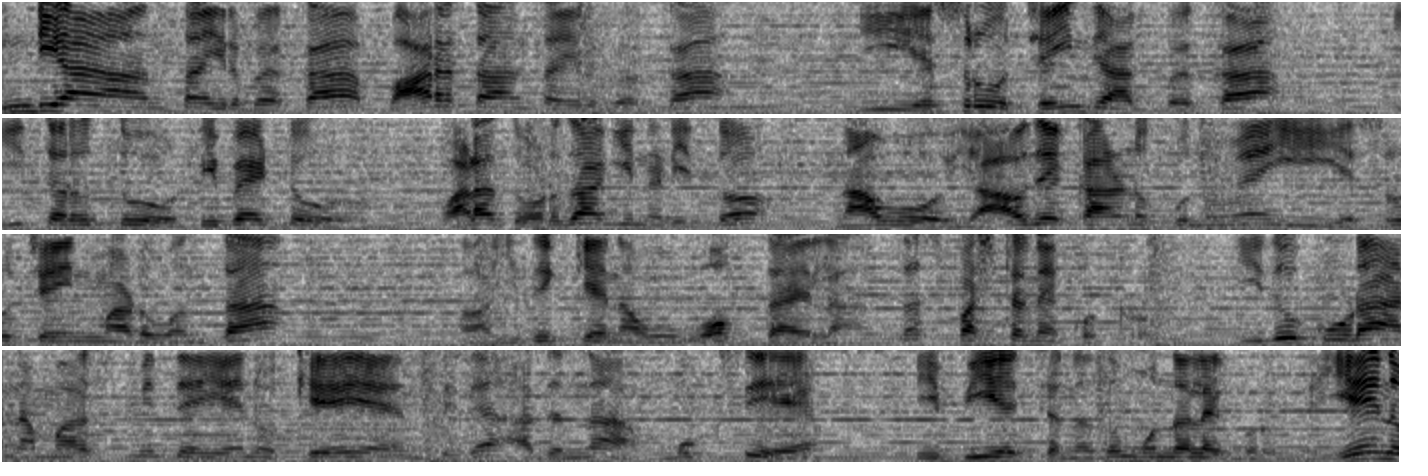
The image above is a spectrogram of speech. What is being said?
ಇಂಡಿಯಾ ಅಂತ ಇರಬೇಕಾ, ಭಾರತ ಅಂತ ಇರಬೇಕಾ, ಈ ಹೆಸರು ಚೇಂಜ್ ಆಗಬೇಕಾ, ಈ ಥರದ್ದು ಡಿಬೇಟು ಭಾಳ ದೊಡ್ಡದಾಗಿ ನಡೀತು. ನಾವು ಯಾವುದೇ ಕಾರಣಕ್ಕೂ ಈ ಹೆಸರು ಚೇಂಜ್ ಮಾಡುವಂಥ ಇದಕ್ಕೆ ನಾವು ಹೋಗ್ತಾ ಇಲ್ಲ ಅಂತ ಸ್ಪಷ್ಟನೆ ಕೊಟ್ಟರು ಇದು ಕೂಡ ನಮ್ಮ ಅಸ್ಮಿತೆ ಏನು ಕೆ ಎ ಅಂತಿದೆ, ಅದನ್ನು ಮುಗಿಸಿ ಈ ಬಿ ಎಚ್ ಅನ್ನೋದು ಮುನ್ನೆಲೆಗೆ ಬರುತ್ತೆ. ಏನು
